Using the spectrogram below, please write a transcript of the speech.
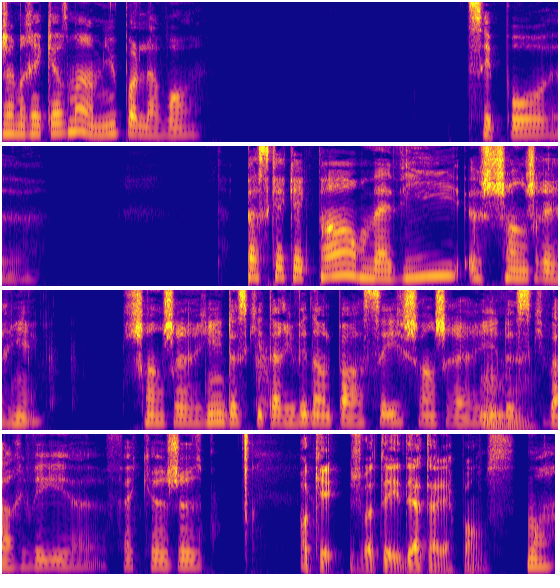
J'aimerais quasiment mieux pas l'avoir. C'est pas. euh, Parce qu'à quelque part, ma vie, je changerais rien. Je changerais rien de ce qui est arrivé dans le passé, je changerais rien de Mhm. ce qui va arriver. euh, Fait que je. OK, je vais t'aider à ta réponse. Moi,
